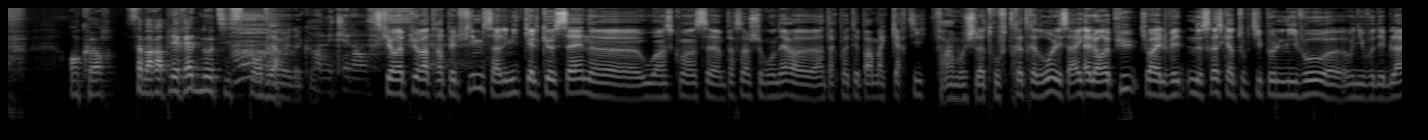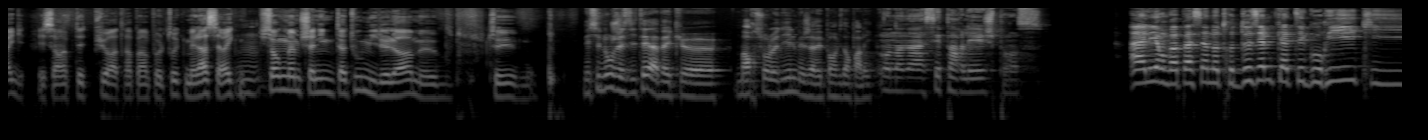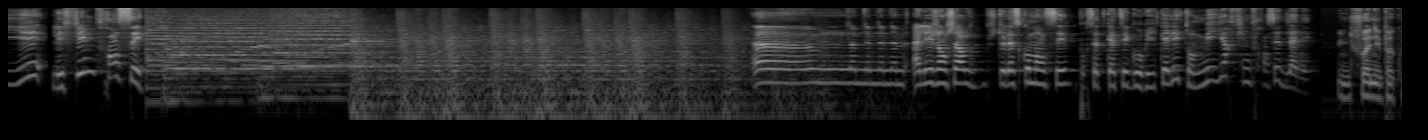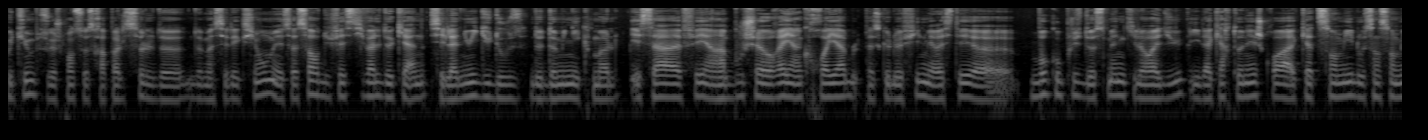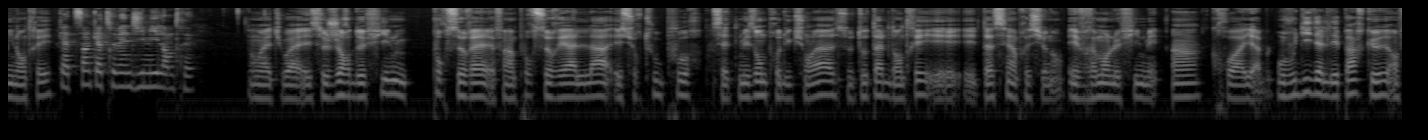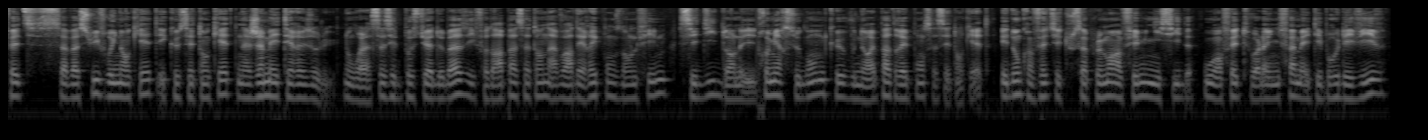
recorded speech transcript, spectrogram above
encore. Ça m'a rappelé Red Notice pour dire. Ah oui, d'accord. Oh, mais quel enfer. Ce qui aurait pu rattraper le film, c'est à la limite quelques scènes euh, où un, personnage secondaire euh, interprété par McCarthy. Enfin, moi je la trouve très très drôle et c'est vrai qu'elle aurait pu, tu vois, élever ne serait-ce qu'un tout petit peu le niveau euh, au niveau des blagues et ça aurait peut-être pu rattraper un peu le truc. Mais là, c'est vrai que Mm. tu sens que même Channing Tatum il est là, mais tu sais, bon. Mais sinon j'hésitais avec euh, Mort sur le Nil mais j'avais pas envie d'en parler. On en a assez parlé, je pense. Allez, on va passer à notre deuxième catégorie qui est les films français. Euh. Allez Jean-Charles, je te laisse commencer pour cette catégorie. Quel est ton meilleur film français de l'année? Une fois n'est pas coutume, parce que je pense que ce sera pas le seul de, de ma sélection, mais ça sort du Festival de Cannes. C'est La Nuit du 12 de Dominique Moll. Et ça a fait un bouche à oreille incroyable, parce que le film est resté euh, beaucoup plus de semaines qu'il aurait dû. Il a cartonné, je crois, à 400 000 ou 500 000 entrées. 490 000 entrées. Ouais, tu vois, et ce genre de film pour ce, enfin, pour réal-là et surtout pour cette maison de production-là, ce total d'entrée est, est, assez impressionnant. Et vraiment, le film est incroyable. On vous dit dès le départ que, en fait, ça va suivre une enquête et que cette enquête n'a jamais été résolue. Donc voilà, ça c'est le postulat de base. Il faudra pas s'attendre à avoir des réponses dans le film. C'est dit dans les premières secondes que vous n'aurez pas de réponse à cette enquête. Et donc, en fait, c'est tout simplement un féminicide où, en fait, voilà, une femme a été brûlée vive.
